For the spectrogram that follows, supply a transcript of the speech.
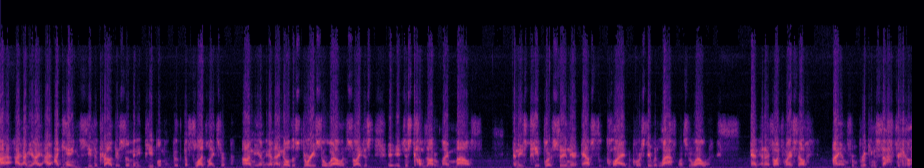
I, I, mean, I, I can't even see the crowd. There's so many people. The, the floodlights are on me, and, and I know the story so well, and so I just it, it just comes out of my mouth. And these people are sitting there absolute quiet. And of course, they would laugh once in a while. And and I thought to myself, I am from Brookings, South Dakota.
